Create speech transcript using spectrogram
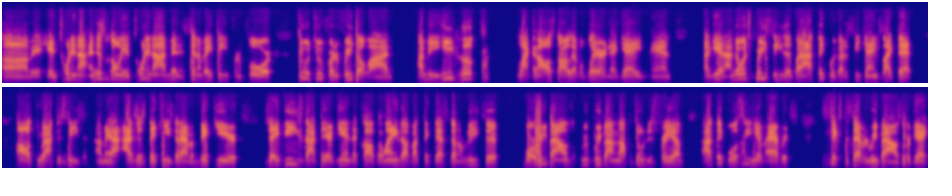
um, in 29. And this was only in 29 minutes, 10 of 18 from the floor, two or two from the free throw line. I mean, he looked like an all star level player in that game. And again, I know it's preseason, but I think we're going to see games like that all throughout the season. I mean, I, I just think he's going to have a big year. JV's not there again to call the lane up. I think that's going to lead to more rebounds, re- rebounding opportunities for him. I think we'll see him average six to seven rebounds per game,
